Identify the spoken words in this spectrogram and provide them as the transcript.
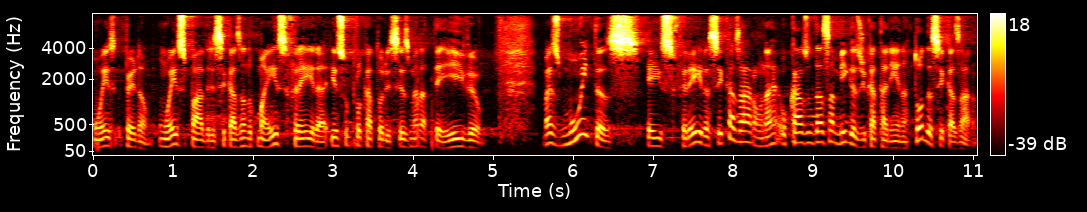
um ex, perdão, um ex-padre se casando com uma ex-freira, isso para o catolicismo era terrível. Mas muitas ex-freiras se casaram, né? O caso das amigas de Catarina, todas se casaram.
